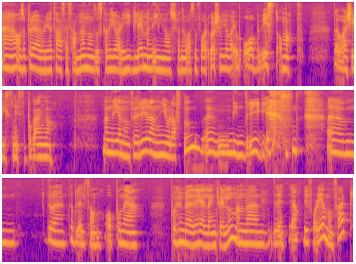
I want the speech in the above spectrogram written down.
Uh, og så prøver de å ta seg sammen, og så skal de gjøre det hyggelig, men ingen av oss skjønner hva som foregår, så vi var jo overbevist om at det var skilsmisse på gang, da. Men de gjennomfører den julaften. Mindre hyggelig. Um, det, ble litt sånn opp og ned på humøret hele den kvelden, men eh, det, ja, vi får det gjennomført.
